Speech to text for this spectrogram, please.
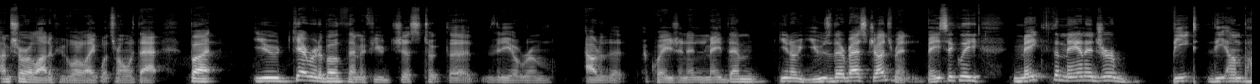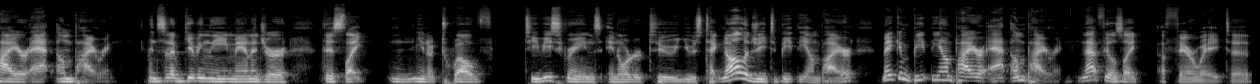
I'm sure a lot of people are like, what's wrong with that? But you'd get rid of both of them if you just took the video room out of the equation and made them, you know, use their best judgment. Basically, make the manager beat the umpire at umpiring instead of giving the manager this like, you know, 12 TV screens in order to use technology to beat the umpire, make him beat the umpire at umpiring. And that feels like a fair way to,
